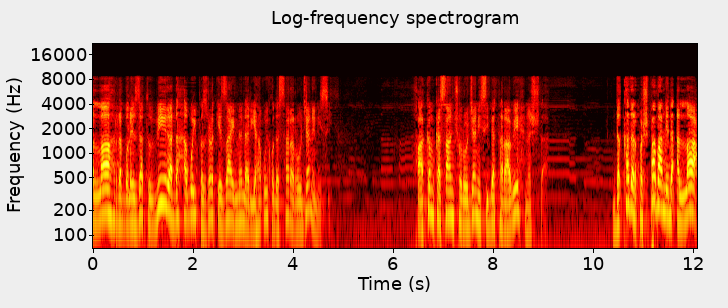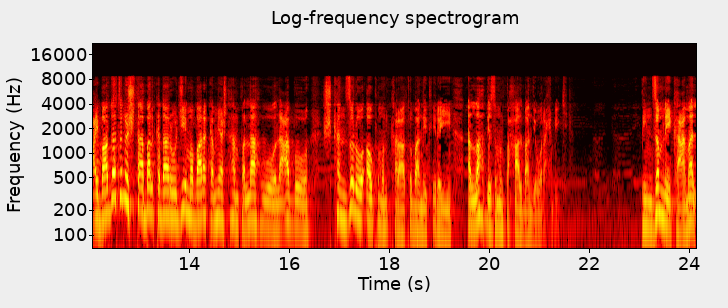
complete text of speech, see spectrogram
الله رب العزت ویره د هغوی په زړه کې ځای نه لري هغوی خو د سره روژه نه نیسي خو حاکم کسان چې روژه نیسي بیا تراویح نشته د قدر په شپه باندې د الله عبادت نشته بلکې دا روژې مبارکه میاشت هم په لهو لعبو شکنځلو او په منکراتو باندې تیروي الله دې زموږ په حال باندې ورحمیږي پنځم نیک عمل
